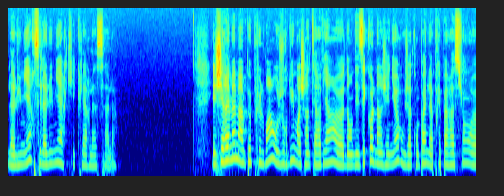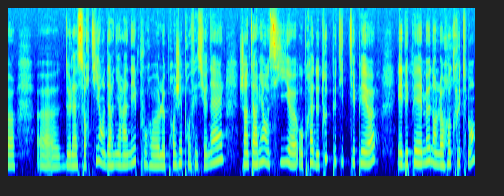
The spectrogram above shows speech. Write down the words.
la lumière, c'est la lumière qui éclaire la salle. Et j'irai même un peu plus loin. Aujourd'hui, moi, j'interviens euh, dans des écoles d'ingénieurs où j'accompagne la préparation euh, euh, de la sortie en dernière année pour le projet professionnel. J'interviens aussi auprès de toutes petites TPE et des PME dans leur recrutement.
